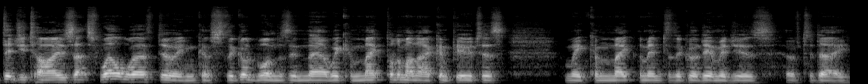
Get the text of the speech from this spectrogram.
digitize that's well worth doing because the good ones in there we can make put them on our computers and we can make them into the good images of today.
